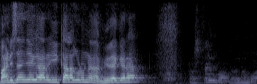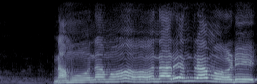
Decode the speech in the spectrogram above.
బండి సంజయ్ గారు ఈ కళ కూడా ఉన్నదా మీ దగ్గర? నమో నమో నరేంద్ర మోడీ.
